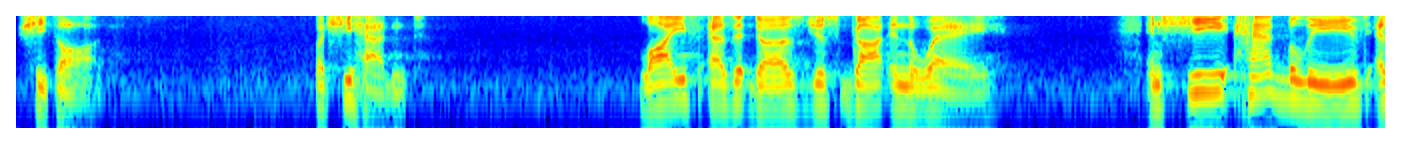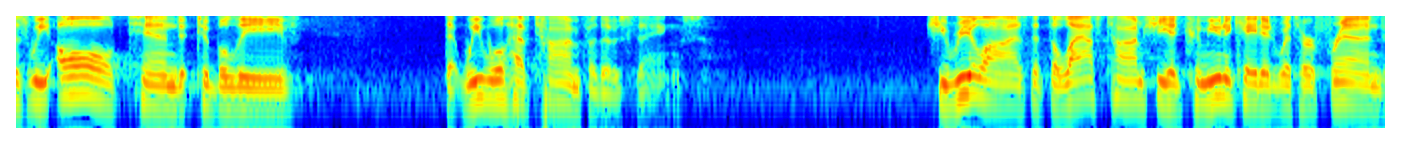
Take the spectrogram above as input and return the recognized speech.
she thought but she hadn't. Life, as it does, just got in the way. And she had believed, as we all tend to believe, that we will have time for those things. She realized that the last time she had communicated with her friend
